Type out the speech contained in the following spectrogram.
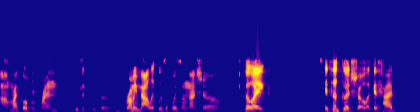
um, my girl from Friends, Lisa Kudrow, Rami Malek was a voice on that show. So like, it's a good show. Like it had,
